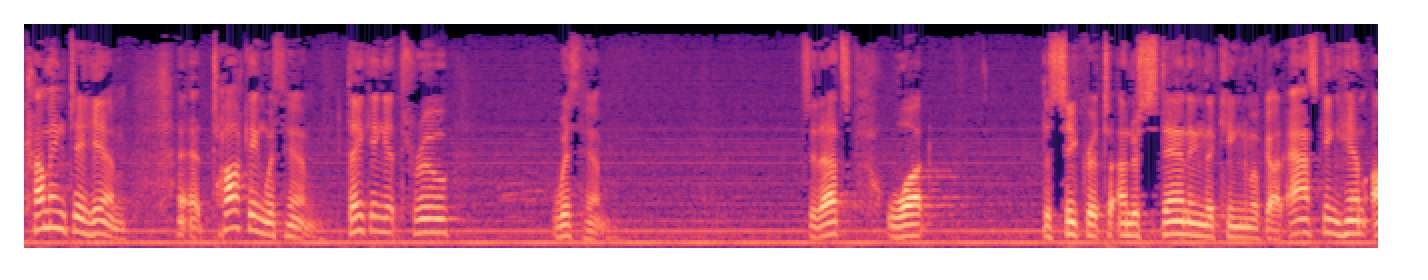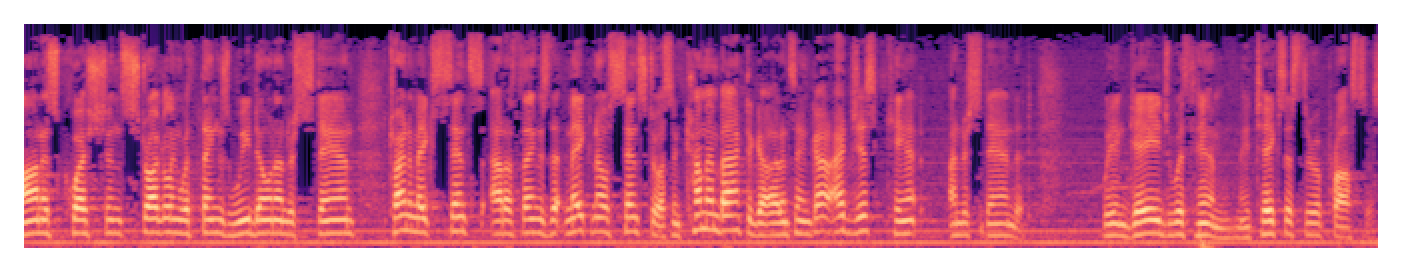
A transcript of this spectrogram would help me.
Coming to him uh, talking with Him, thinking it through with Him. See, that's what the secret to understanding the kingdom of God. Asking Him honest questions, struggling with things we don't understand, trying to make sense out of things that make no sense to us, and coming back to God and saying, God, I just can't understand it. We engage with Him, and He takes us through a process,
